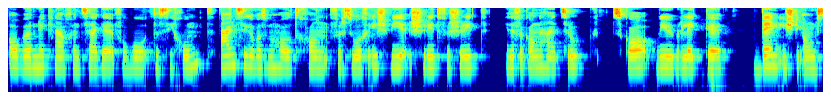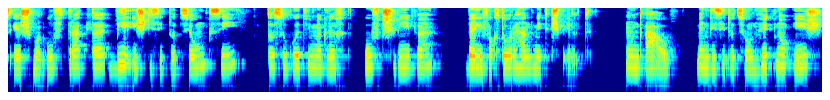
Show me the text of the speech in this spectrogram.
aber nicht genau können sagen, von wo das sie kommt. Das Einzige, was man halt kann versuchen, ist, wie Schritt für Schritt in der Vergangenheit zurückzugehen, wie überlegen, wann ist die Angst erstmal auftreten, wie ist die Situation gewesen das so gut wie möglich aufzuschreiben, welche Faktoren haben mitgespielt. Und auch, wenn die Situation heute noch ist,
